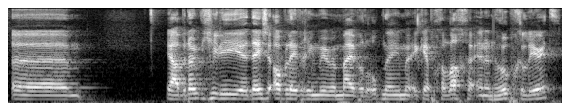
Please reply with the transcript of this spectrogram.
Ehm, ja, bedankt dat jullie eh, deze aflevering weer met mij wilden opnemen. Ik heb gelachen en een hoop geleerd.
